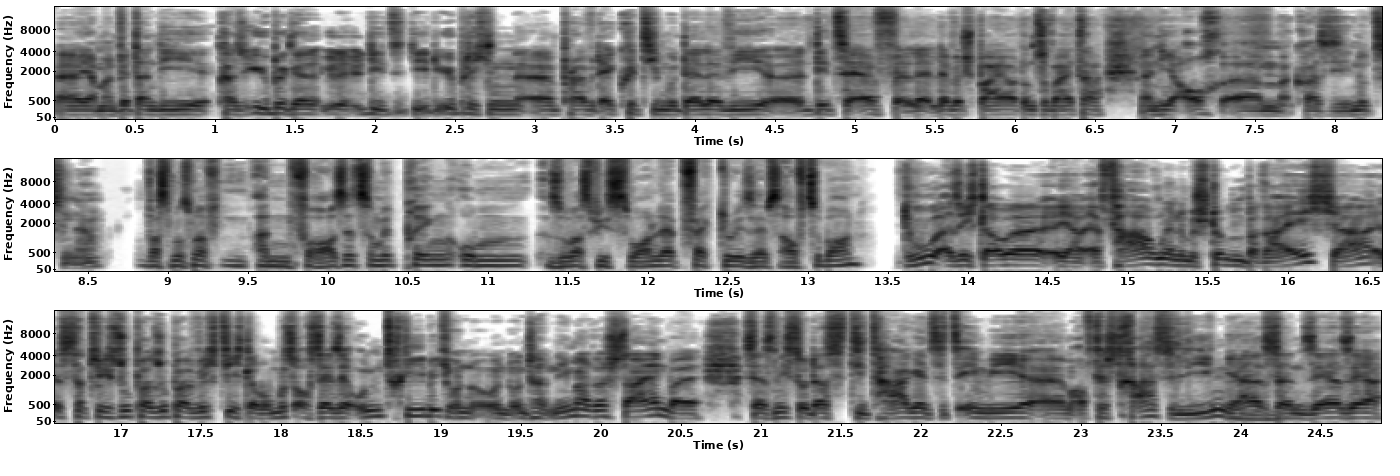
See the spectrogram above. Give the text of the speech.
äh, ja, man wird dann die quasi übige, die, die, die üblichen äh, Private Equity Modelle wie äh, DCF, Leverage Buyout und so weiter dann hier auch ähm, quasi nutzen. Ne? Was muss man an Voraussetzungen mitbringen, um sowas wie Swan Lab Factory selbst aufzubauen? Du, also ich glaube, ja, Erfahrung in einem bestimmten Bereich, ja, ist natürlich super, super wichtig. Ich glaube, man muss auch sehr, sehr untriebig und, und unternehmerisch sein, weil es ist jetzt nicht so, dass die Targets jetzt irgendwie ähm, auf der Straße liegen. Ja, es ist ein sehr, sehr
